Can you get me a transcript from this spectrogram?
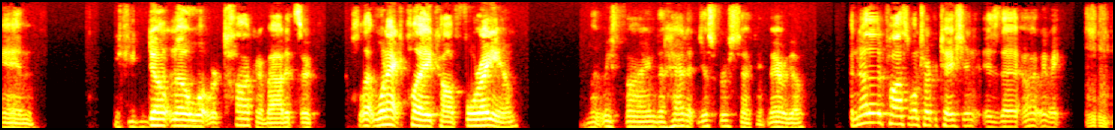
and if you don't know what we're talking about, it's a one act play called 4 a.m. Let me find. I had it just for a second. There we go. Another possible interpretation is that. Oh, wait, wait.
